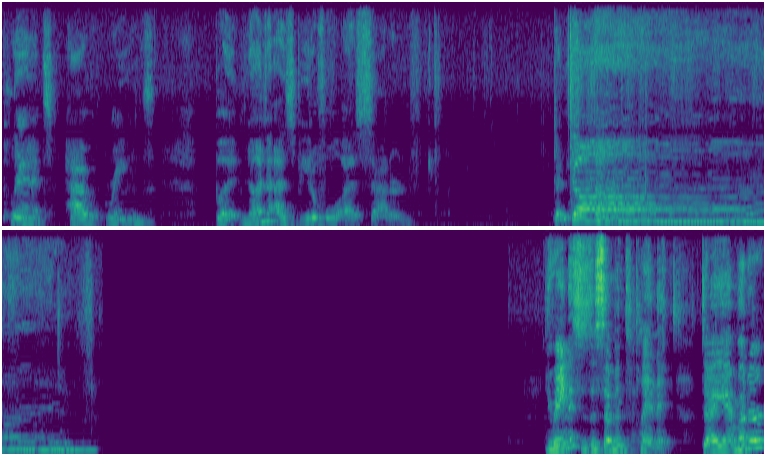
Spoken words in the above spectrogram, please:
planets have rings, but none as beautiful as Saturn. Da da! Uranus is the seventh planet. Diameter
